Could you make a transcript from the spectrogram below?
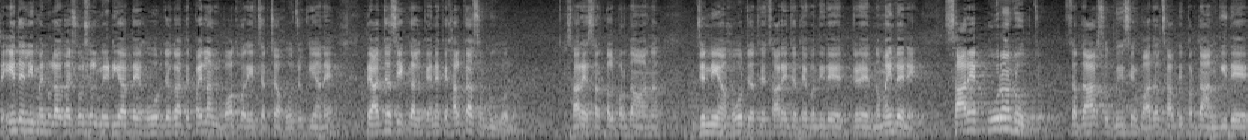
ਤੇ ਇਹਦੇ ਲਈ ਮੈਨੂੰ ਲੱਗਦਾ ਸੋਸ਼ਲ ਮੀਡੀਆ ਤੇ ਹੋਰ ਜਗ੍ਹਾ ਤੇ ਪਹਿਲਾਂ ਵੀ ਬਹੁਤ ਵਾਰੀ ਚਰਚਾ ਹੋ ਚੁੱਕੀਆਂ ਨੇ। ਤੇ ਅੱਜ ਅਸੀਂ ਇੱਕ ਗੱਲ ਕਹਿੰਦੇ ਕਿ ਹਲਕਾ ਸੰਗਰੂਰ ਵੱਲੋਂ ਸਾਰੇ ਸਰਕਲ ਪ੍ਰਧਾਨ, ਜਿੰਨੀਆਂ ਹੋਰ ਜਥੇ, ਸਾਰੇ ਜਥੇਬੰਦੀ ਦੇ ਜਿਹੜੇ ਨੁਮਾਇੰਦੇ ਨੇ, ਸਾਰੇ ਪੂਰਨ ਰੂਪ 'ਚ ਸਰਦਾਰ ਸੁਖਬੀਰ ਸਿੰਘ ਬਾਦਲ ਸਾਹਿਬ ਦੀ ਪ੍ਰਧਾਨਗੀ ਦੇ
